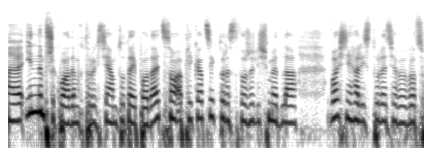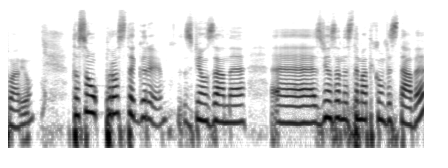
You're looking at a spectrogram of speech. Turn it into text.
E, innym przykładem, który chciałam tutaj podać, są aplikacje, które stworzyliśmy dla właśnie hali stulecia we Wrocławiu. To są proste gry związane, e, związane z tematyką wystawy.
